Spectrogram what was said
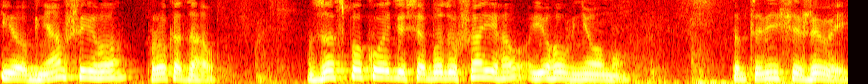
і, обнявши його, проказав: Заспокойтеся, бо душа його, його в ньому. Тобто він ще живий.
